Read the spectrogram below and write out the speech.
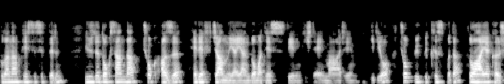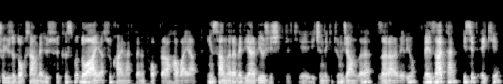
kullanılan pestisitlerin %90'dan çok azı hedef canlıya yani domates diyelim ki işte elma ağacı gidiyor. Çok büyük bir kısmı da doğaya karışıyor. %90 ve üstü kısmı doğaya, su kaynaklarını, toprağa, havaya, insanlara ve diğer biyoçeşitlilik e, içindeki tüm canlılara zarar veriyor. Ve zaten isit eki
